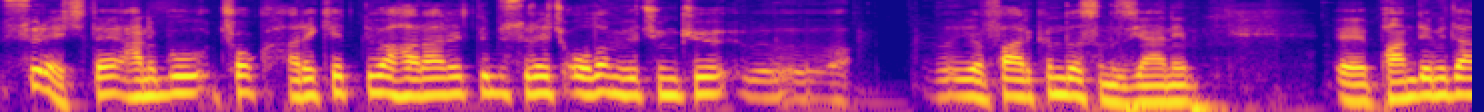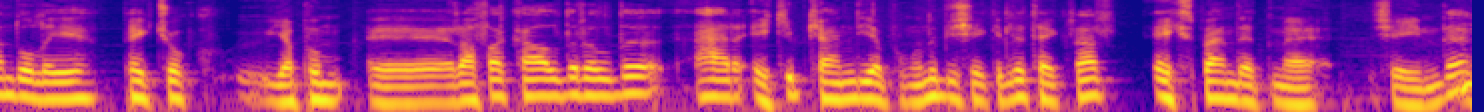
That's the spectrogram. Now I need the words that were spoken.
süreçte hani bu çok hareketli ve hararetli bir süreç olamıyor çünkü e, farkındasınız yani pandemiden dolayı pek çok yapım e, rafa kaldırıldı. Her ekip kendi yapımını bir şekilde tekrar expand etme şeyinde.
